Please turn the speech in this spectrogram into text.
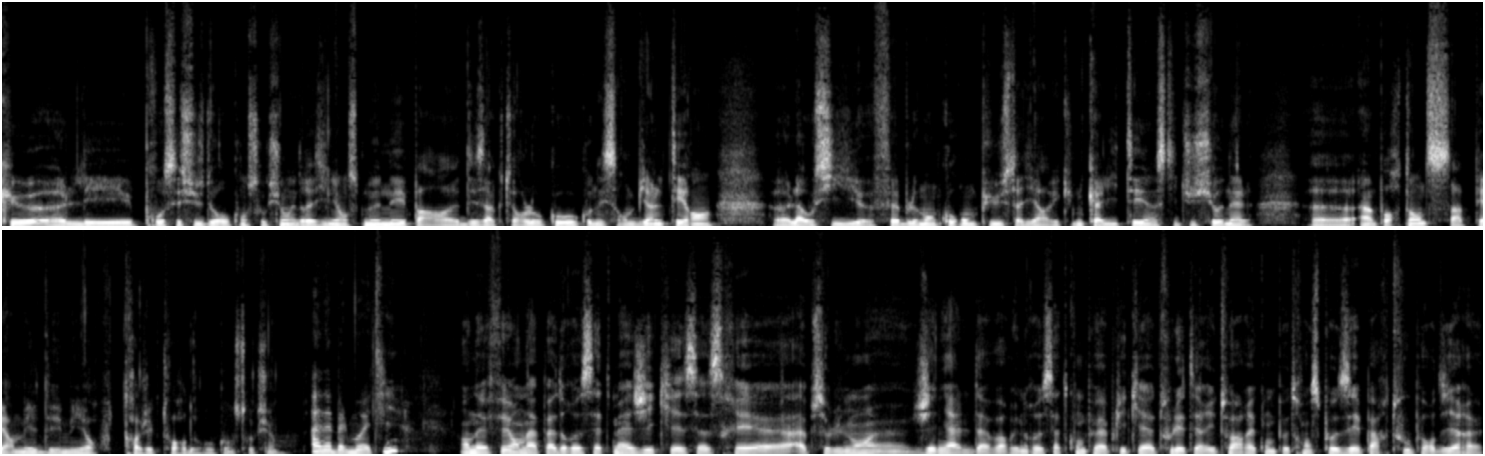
que les processus de reconstruction et de résilience menés par des acteurs locaux connaissant bien le terrain, là aussi faiblement corrompus, c'est-à-dire avec une qualité institutionnelle importante, ça permet des meilleures trajectoires de reconstruction. Annabelle Moati en effet, on n'a pas de recette magique et ça serait euh, absolument euh, génial d'avoir une recette qu'on peut appliquer à tous les territoires et qu'on peut transposer partout pour dire euh,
